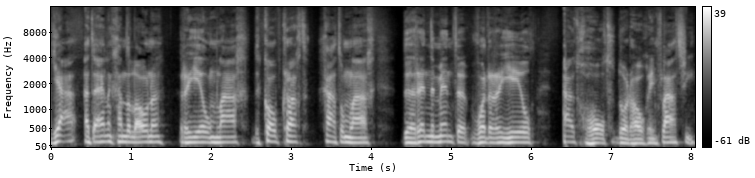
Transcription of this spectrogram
ja, uiteindelijk gaan de lonen reëel omlaag. De koopkracht gaat omlaag. De rendementen worden reëel uitgehold door de hoge inflatie.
